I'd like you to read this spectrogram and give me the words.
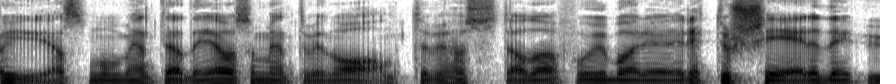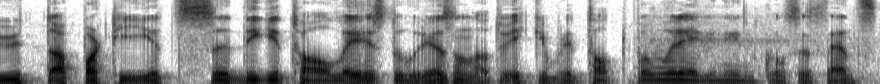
Oi, altså, nå mente jeg det, og så mente vi noe annet til høst. Ja, da får vi bare retusjere det ut av partiets uh, digitale historie, sånn at vi ikke blir tatt på vår egen inkonsistens.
